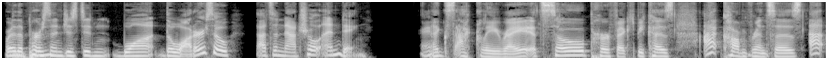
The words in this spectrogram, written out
where the Mhm. person just didn't want the water. So that's a natural ending. Right. Exactly, right? It's so perfect because at conferences, at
